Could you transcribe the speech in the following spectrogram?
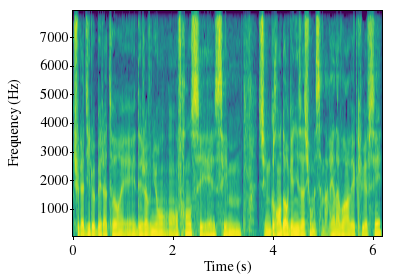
tu l'as dit, le Bellator est déjà venu en, France. C'est une grande organisation, mais ça n'a rien à voir avec l'UFC.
